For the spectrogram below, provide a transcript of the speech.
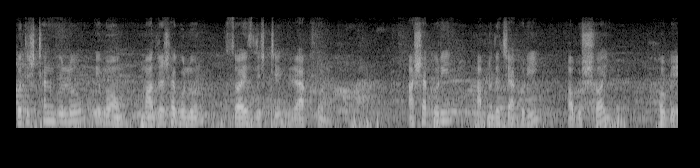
প্রতিষ্ঠানগুলো এবং মাদ্রাসাগুলো চয়েস লিস্টে রাখুন। আশা করি আপনাদের চাকুরি অবশ্যই হবে।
